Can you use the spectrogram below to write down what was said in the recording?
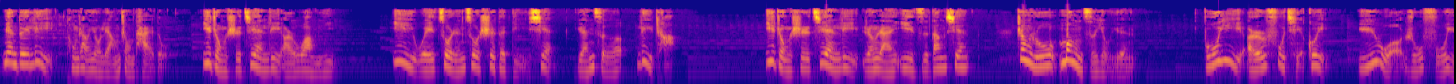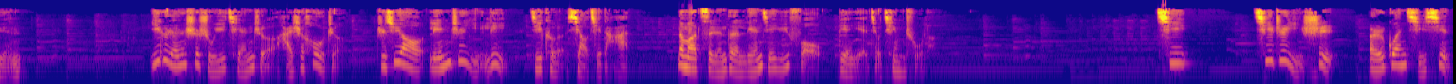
面对利，通常有两种态度：一种是见利而忘义，义为做人做事的底线、原则、立场；一种是见利仍然义字当先。正如孟子有云。不义而富且贵，于我如浮云。一个人是属于前者还是后者，只需要临之以利即可晓其答案。那么此人的廉洁与否，便也就清楚了。七，期之以事而观其信。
